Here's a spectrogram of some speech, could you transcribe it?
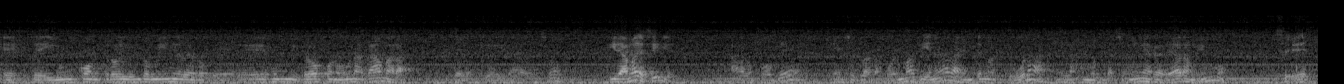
este, y un control y un dominio de lo que es un micrófono, una cámara, de la prioridad de eso. Y dame decirle, a los pobres en su plataforma tienen a la gente más dura en la comunicación en RD ahora mismo. Sí.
